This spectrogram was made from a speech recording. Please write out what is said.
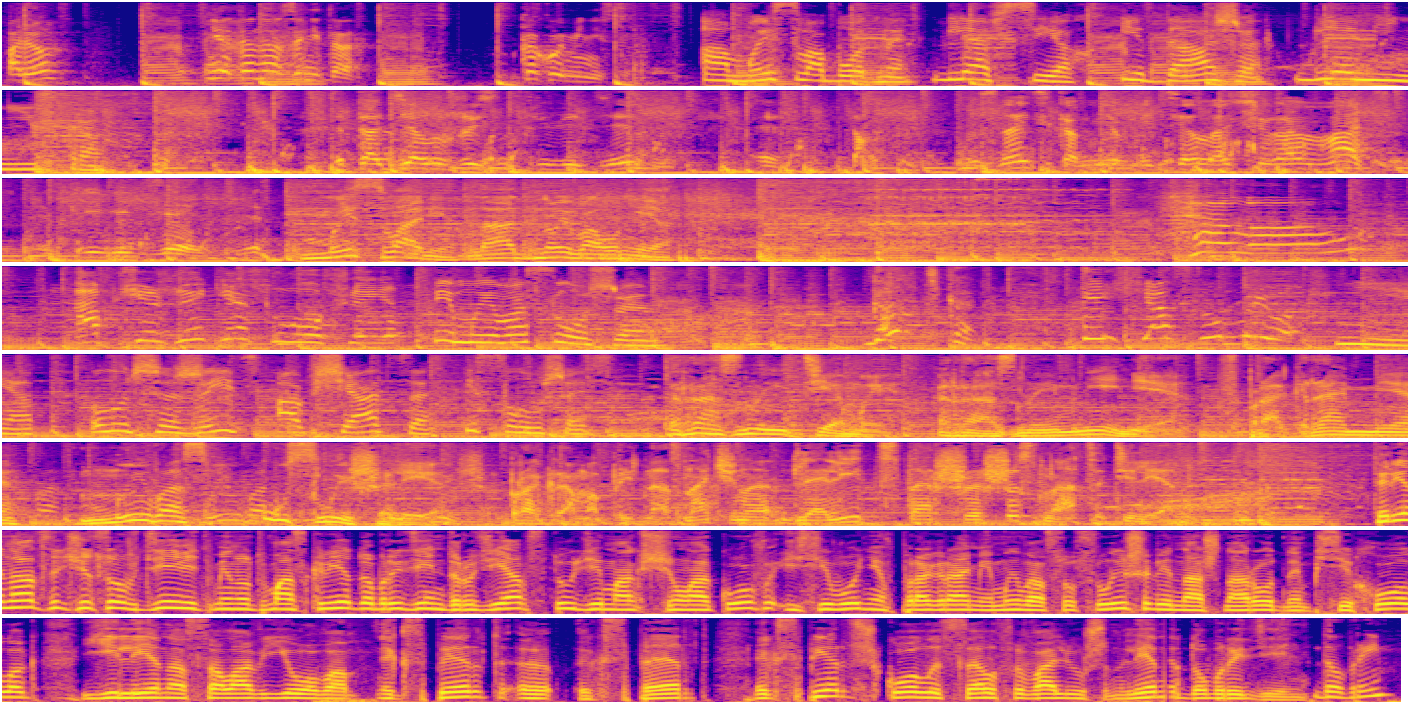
Алло? Нет, она занята. Какой министр? А мы свободны для всех и даже для министра. Это отдел жизнь привидений. Э, да. Вы знаете, ко мне влетело очаровательное привидение. Мы с вами на одной волне. Hello! Общежитие слушает. И мы вас слушаем. Галочка, ты сейчас умрешь. Нет, лучше жить, общаться и слушать. Разные темы, разные мнения. В программе «Мы вас услышали». Программа предназначена для лиц старше 16 лет. 13 часов 9 минут в Москве. Добрый день, друзья. В студии Макс Челноков. И сегодня в программе «Мы вас услышали» наш народный психолог Елена Соловьева. Эксперт, э, эксперт, эксперт школы Self Evolution. Лена, добрый день. Добрый.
